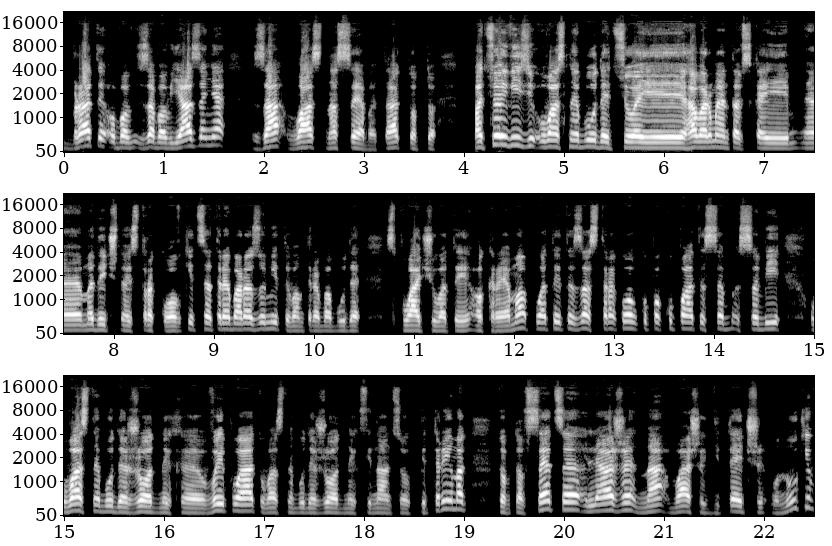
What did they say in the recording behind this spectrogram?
брати зобов'язання за вас на себе. Так, тобто. По цій візі у вас не буде цієї гаверментовської е, медичної страховки. Це треба розуміти. Вам треба буде сплачувати окремо, платити за страховку, покупати собі. У вас не буде жодних е, виплат, у вас не буде жодних фінансових підтримок. Тобто, все це ляже на ваших дітей чи онуків,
